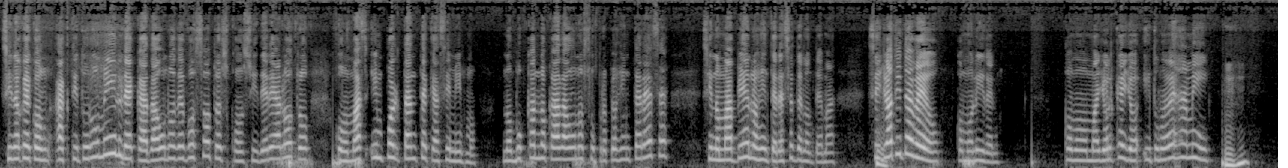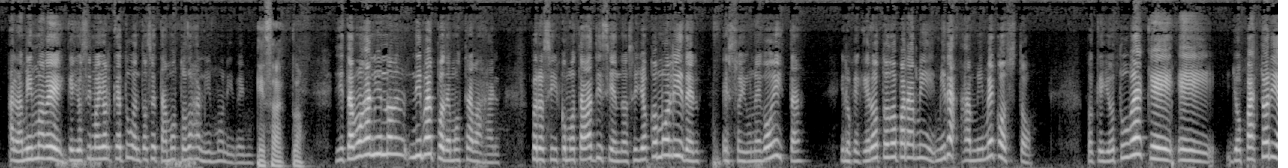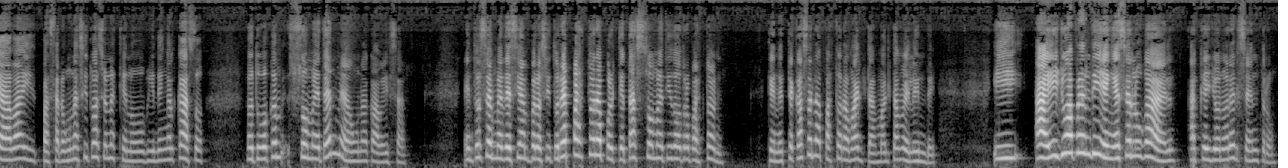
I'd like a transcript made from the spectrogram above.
sino que con actitud humilde cada uno de vosotros considere al otro como más importante que a sí mismo no buscando cada uno sus propios intereses, sino más bien los intereses de los demás. Si yo a ti te veo como líder, como mayor que yo, y tú me ves a mí, a la misma vez que yo soy mayor que tú, entonces estamos todos al mismo nivel. Exacto. Si estamos al mismo nivel, podemos trabajar. Pero si, como estabas diciendo, si yo como líder eh, soy un egoísta y lo que quiero todo para mí, mira, a mí me costó, porque yo tuve que, eh, yo pastoreaba y pasaron unas situaciones que no vienen al caso, pero tuve que someterme a una cabeza. Entonces me decían, pero si tú eres pastora, ¿por qué estás sometido a otro pastor? Que en este caso es la pastora Marta, Marta Meléndez. Y ahí yo aprendí en ese lugar a que yo no era el centro,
